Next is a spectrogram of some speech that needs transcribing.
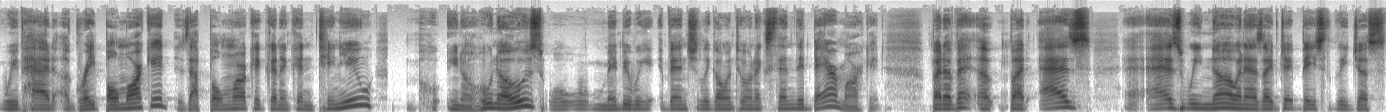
we've had a great bull market. Is that bull market going to continue? You know, who knows? Well, maybe we eventually go into an extended bear market. But uh, but as as we know, and as I've basically just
